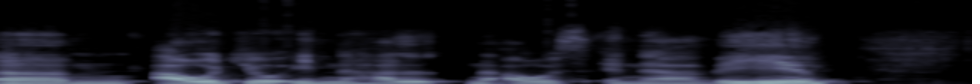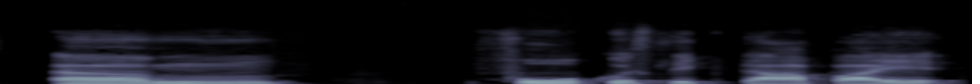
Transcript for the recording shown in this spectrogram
ähm, Audioinhalten aus NRW. Ähm, Fokus liegt dabei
